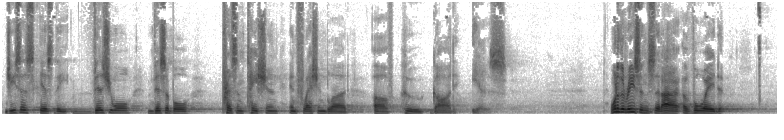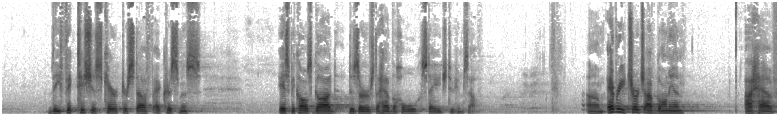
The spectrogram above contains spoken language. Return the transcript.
Jesus is the visual, visible presentation in flesh and blood of who God is. One of the reasons that I avoid the fictitious character stuff at Christmas is because God deserves to have the whole stage to himself. Um, every church I've gone in, I have,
